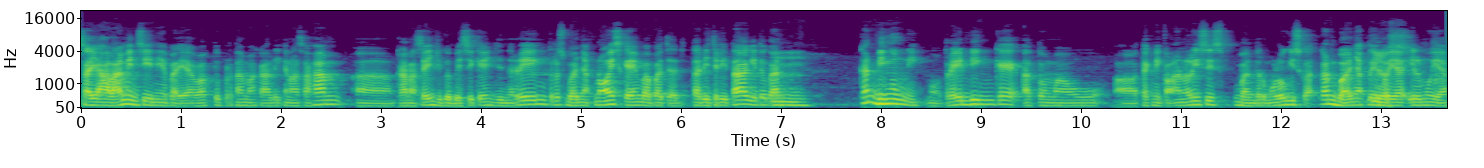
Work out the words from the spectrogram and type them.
saya alamin sih ini ya Pak ya, waktu pertama kali kenal saham, eh, karena saya juga basic engineering, terus banyak noise kayak yang Bapak tadi cerita gitu kan. Mm. Kan bingung nih, mau trading kayak atau mau eh, technical analysis, bandermologis, kan banyak tuh ya Pak ya Yes. ilmu ya.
